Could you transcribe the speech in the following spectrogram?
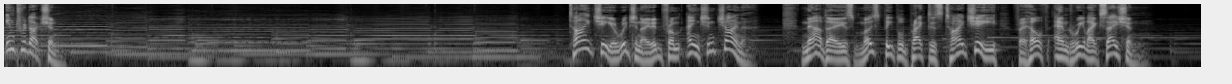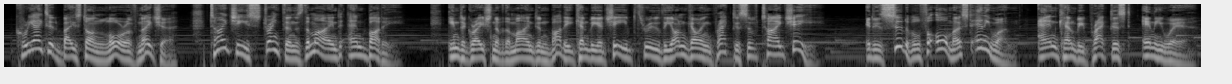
Introduction Tai Chi originated from ancient China Nowadays, most people practice Tai Chi for health and relaxation. Created based on law of nature, Tai Chi strengthens the mind and body. Integration of the mind and body can be achieved through the ongoing practice of Tai Chi. It is suitable for almost anyone and can be practiced anywhere.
